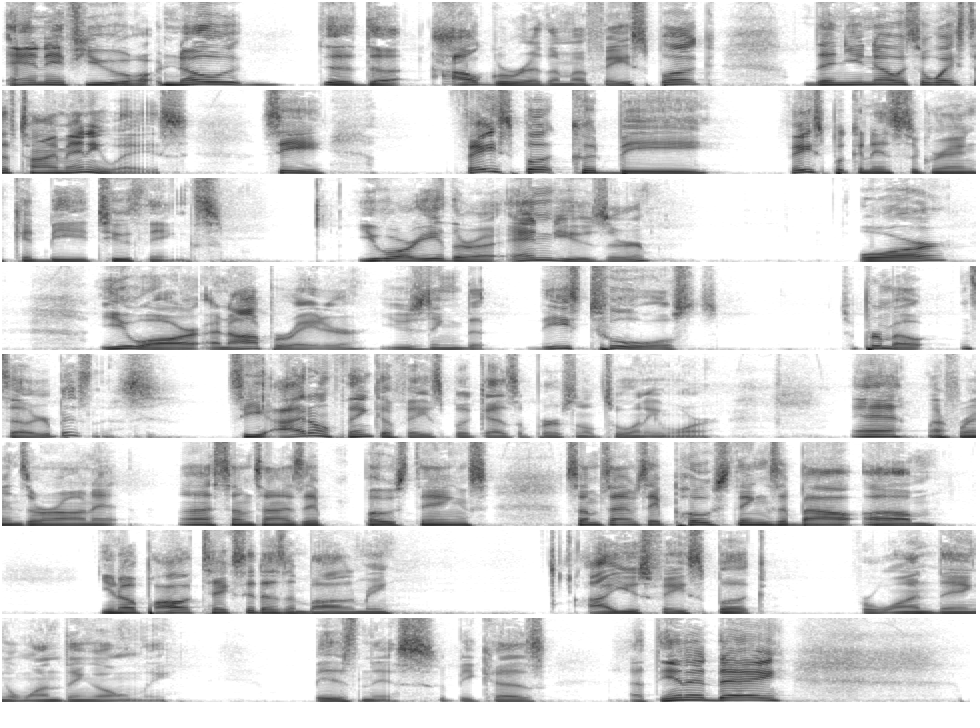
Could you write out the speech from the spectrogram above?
And if you know the, the algorithm of Facebook, then you know it's a waste of time, anyways. See, Facebook could be Facebook and Instagram could be two things. You are either an end user or you are an operator using the, these tools to promote and sell your business. See, I don't think of Facebook as a personal tool anymore. Eh, my friends are on it. Uh, sometimes they post things. Sometimes they post things about, um, you know, politics. It doesn't bother me. I use Facebook for one thing and one thing only business because at the end of the day,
